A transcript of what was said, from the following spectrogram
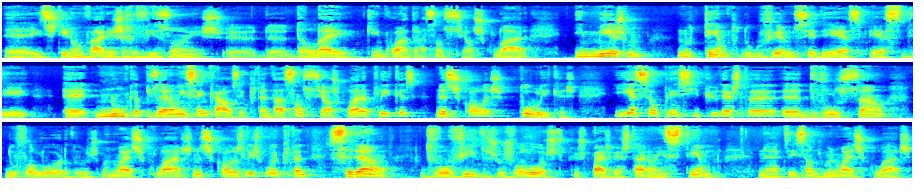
eh, existiram várias revisões eh, da lei que enquadra a ação social escolar e mesmo no tempo do governo CDS-PSD eh, nunca puseram isso em causa e, portanto, a ação social escolar aplica-se nas escolas públicas. E esse é o princípio desta devolução do valor dos manuais escolares nas escolas de Lisboa. E, portanto, serão devolvidos os valores que os pais gastaram em setembro na aquisição dos manuais escolares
